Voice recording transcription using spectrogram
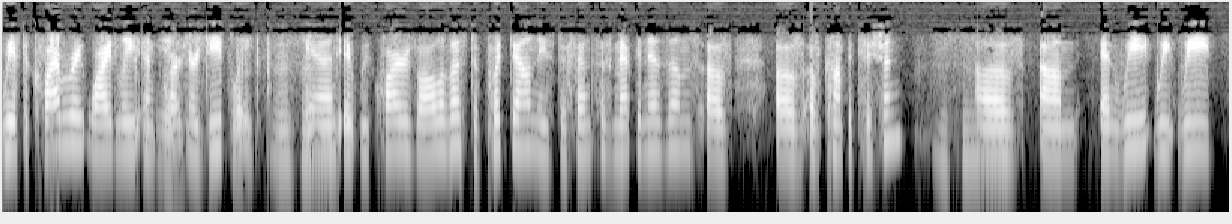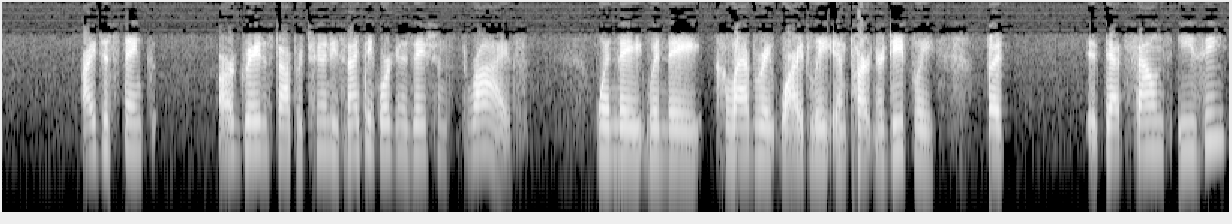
We have to collaborate widely and Yes. partner deeply. Mhm. And it requires all of us to put down these defensive mechanisms of of, of competition, Mhm. of um, and we, we we I just think our greatest opportunities, and I think organizations thrive when they when they collaborate widely and partner deeply. But it, that sounds easy.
